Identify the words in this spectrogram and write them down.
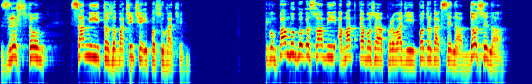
Zresztą sami to zobaczycie i posłuchacie. Pan Bóg błogosławi, a Matka Boża prowadzi po drogach Syna do Syna.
